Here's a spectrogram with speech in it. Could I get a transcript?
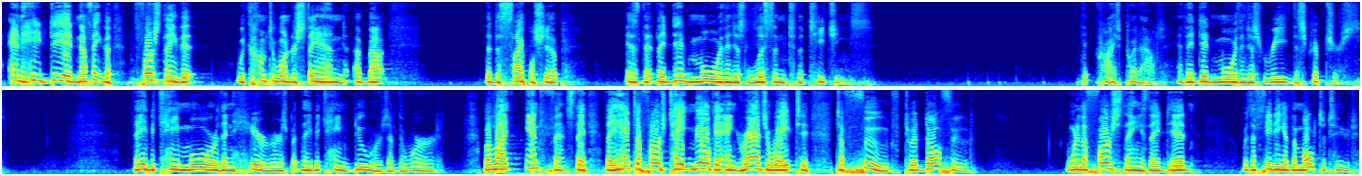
And he did. And I think the first thing that we come to understand about the discipleship is that they did more than just listen to the teachings that Christ put out. And they did more than just read the scriptures. They became more than hearers, but they became doers of the word. But like infants, they, they had to first take milk and graduate to, to food, to adult food. One of the first things they did was the feeding of the multitude.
